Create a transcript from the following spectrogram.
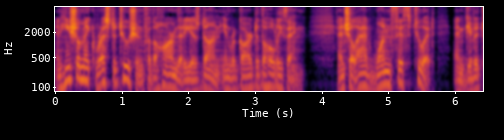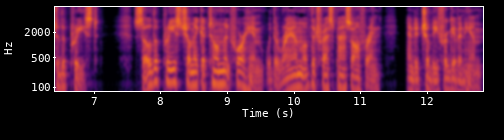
And he shall make restitution for the harm that he has done in regard to the holy thing, and shall add one-fifth to it, and give it to the priest. So the priest shall make atonement for him with the ram of the trespass offering, and it shall be forgiven him.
